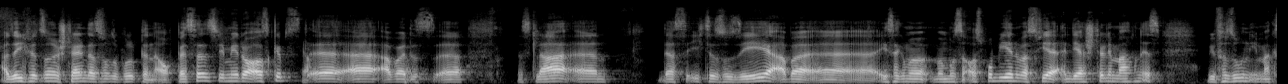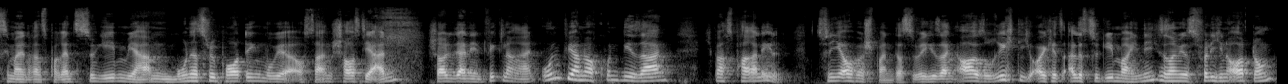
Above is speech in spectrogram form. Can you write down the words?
Also ich würde so unterstellen, dass unser Produkt dann auch besser ist, je mehr du ausgibst. Äh, äh, aber das äh, ist klar. Äh, dass ich das so sehe, aber äh, ich sage immer, man muss ausprobieren. Was wir an der Stelle machen ist, wir versuchen ihm maximale Transparenz zu geben. Wir haben ein Monatsreporting, wo wir auch sagen, schau es dir an, schau dir deine Entwicklung an. Und wir haben auch Kunden, die sagen, ich mache es parallel. Das finde ich auch immer spannend, dass wir hier sagen, ah, so richtig euch jetzt alles zu geben, mache ich nicht, sondern das ist völlig in Ordnung.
